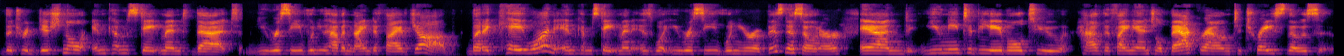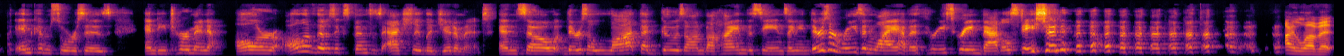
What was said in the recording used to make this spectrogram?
the traditional income statement that you receive when you have a nine to five job. But a K 1 income statement is what you receive when you're a business owner. And you need to be able to have the financial background to trace those income sources and determine all are all of those expenses actually legitimate. And so there's a lot that goes on behind the scenes. I mean, there's a reason why I have a three screen battle station. I love it.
